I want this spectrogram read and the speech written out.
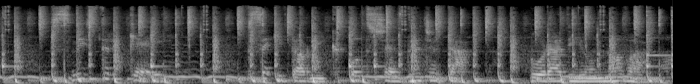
z Mr. K. Seki od 6 do 10 po Radio Nova.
